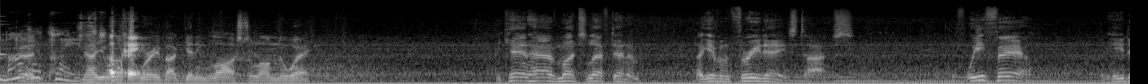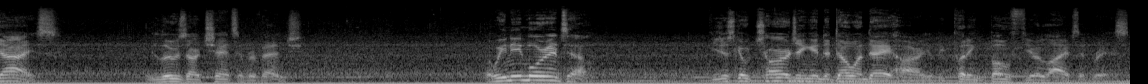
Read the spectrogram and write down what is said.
Marker Good. placed. Now you won't have Okay. to worry about getting lost along the way. You can't have much left in him. I give him three days, tops. If we fail, and he dies, we lose our chance of revenge. But we need more intel. You just go charging into Doandehar, you'll be putting both your lives at risk.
